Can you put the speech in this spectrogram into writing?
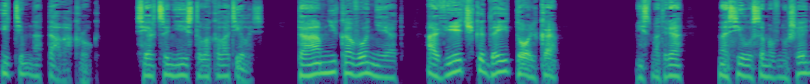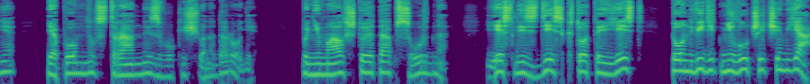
И темнота вокруг. Сердце неистово колотилось. Там никого нет. Овечка, да и только. Несмотря на силу самовнушения, я помнил странный звук еще на дороге понимал, что это абсурдно. Если здесь кто-то и есть, то он видит не лучше, чем я.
